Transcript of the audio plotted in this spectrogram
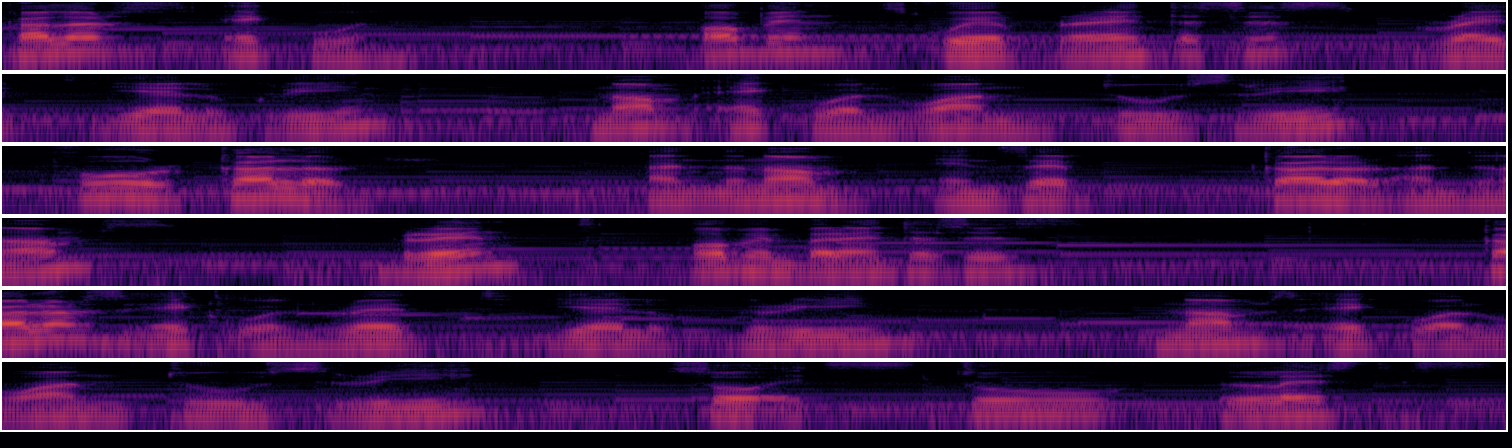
Colors equal. Open square parenthesis, red, yellow, green, num equal 1, 2, 3, 4 color, and num in zip color and nums, print, open parenthesis, colors equal red, yellow, green, nums equal 1, 2, 3, so it's two lists.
